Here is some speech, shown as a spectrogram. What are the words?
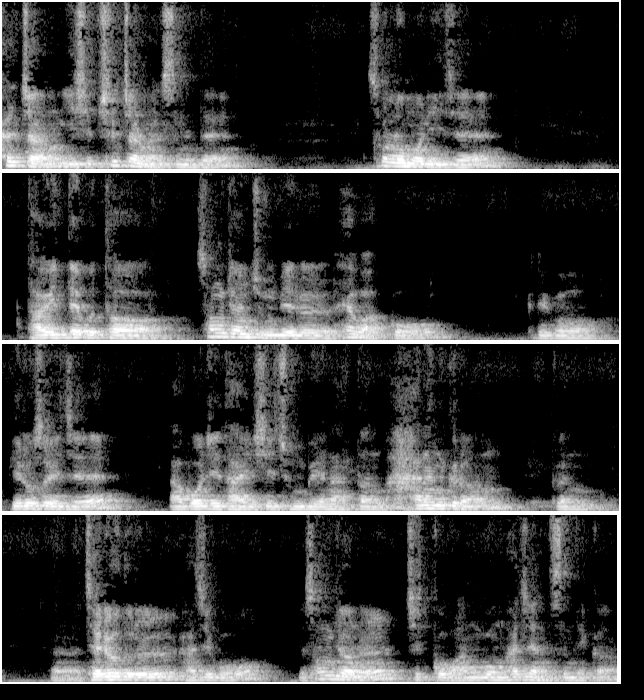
8장 27절 말씀인데 솔로몬이 이제 다윗 때부터 성전 준비를 해왔고 그리고 비로소 이제 아버지 다윗이 준비해 놨던 많은 그런 그런 어, 재료들을 가지고 성전을 짓고 완공하지 않습니까?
